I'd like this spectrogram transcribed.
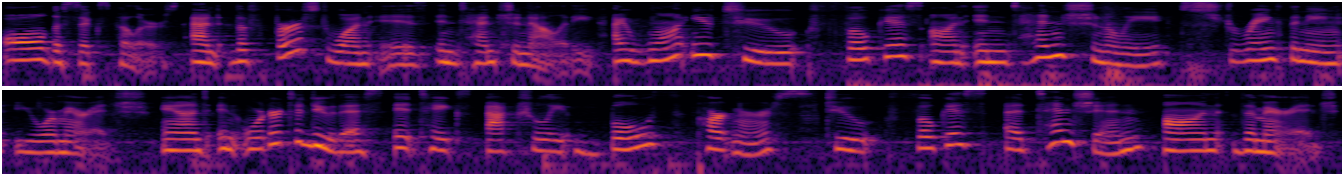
all the six pillars. And the first one is intentionality. I want you to focus on intentionally strengthening your marriage. And in order to do this, it takes actually both partners to focus attention on the marriage.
